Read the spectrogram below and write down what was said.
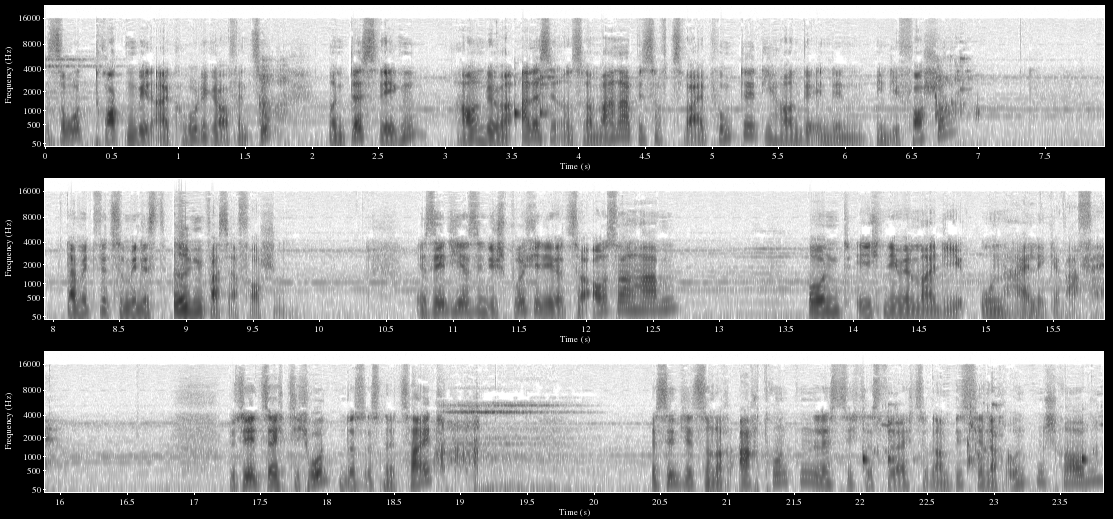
so trocken wie ein Alkoholiker auf Entzug. Und deswegen hauen wir mal alles in unsere Mana, bis auf zwei Punkte. Die hauen wir in, den, in die Forschung, damit wir zumindest irgendwas erforschen. Ihr seht, hier sind die Sprüche, die wir zur Auswahl haben. Und ich nehme mal die unheilige Waffe. Ihr seht 60 Runden, das ist eine Zeit. Es sind jetzt nur noch 8 Runden. Lässt sich das vielleicht sogar ein bisschen nach unten schrauben?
